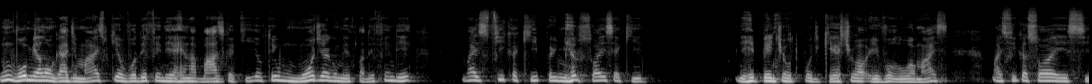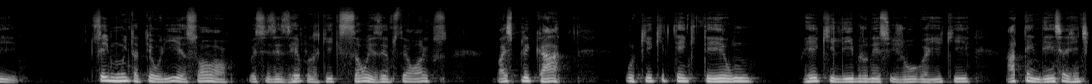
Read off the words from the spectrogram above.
Não vou me alongar demais, porque eu vou defender a renda básica aqui. Eu tenho um monte de argumento para defender, mas fica aqui primeiro só esse aqui. De repente, em outro podcast eu evolua mais, mas fica só esse, sem muita teoria, só esses exemplos aqui, que são exemplos teóricos, para explicar por que, que tem que ter um reequilíbrio nesse jogo aí, que a tendência é a gente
